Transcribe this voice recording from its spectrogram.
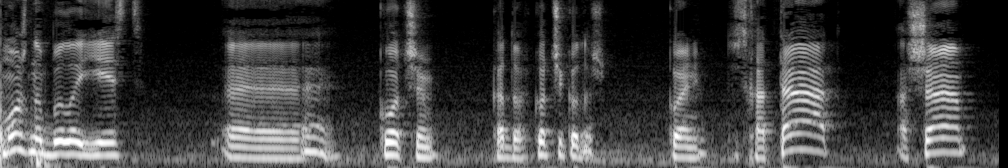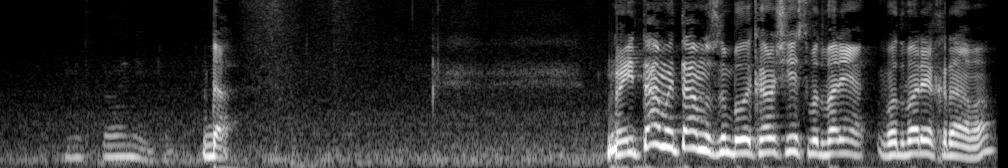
можно было есть э, Котшим Кадош, Котши Кодош, Коаним. То есть Хатат, Ашам. Да. Но и там, и там нужно было, короче, есть во дворе, во дворе храма.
